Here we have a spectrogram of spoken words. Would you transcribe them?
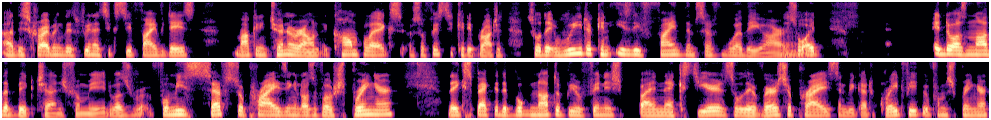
uh, describing the 365 days marketing turnaround, a complex, a sophisticated project. So the reader can easily find themselves where they are. Mm. So I, it was not a big challenge for me. It was for me self-surprising, and also for Springer. They expected the book not to be finished by next year, so they're very surprised, and we got great feedback from Springer.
